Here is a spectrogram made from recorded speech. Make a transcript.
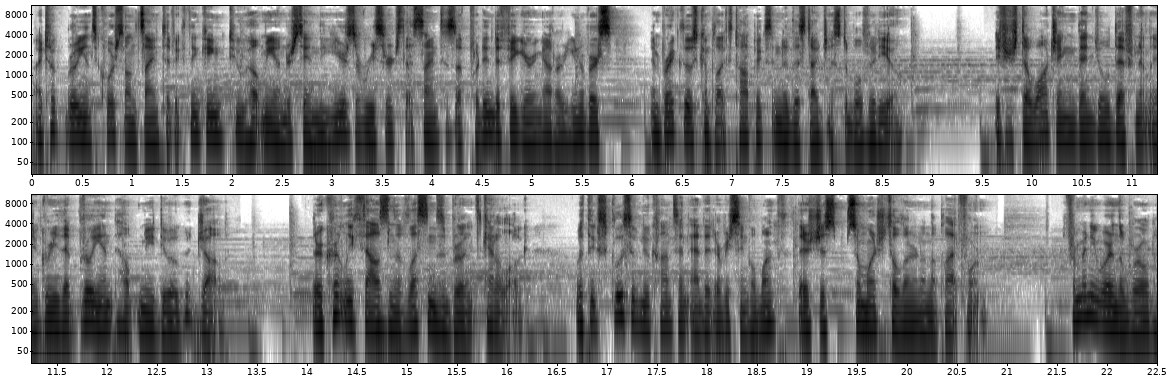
I took Brilliant's course on scientific thinking to help me understand the years of research that scientists have put into figuring out our universe and break those complex topics into this digestible video. If you're still watching, then you'll definitely agree that Brilliant helped me do a good job. There are currently thousands of lessons in Brilliant's catalog. With exclusive new content added every single month, there's just so much to learn on the platform. From anywhere in the world,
